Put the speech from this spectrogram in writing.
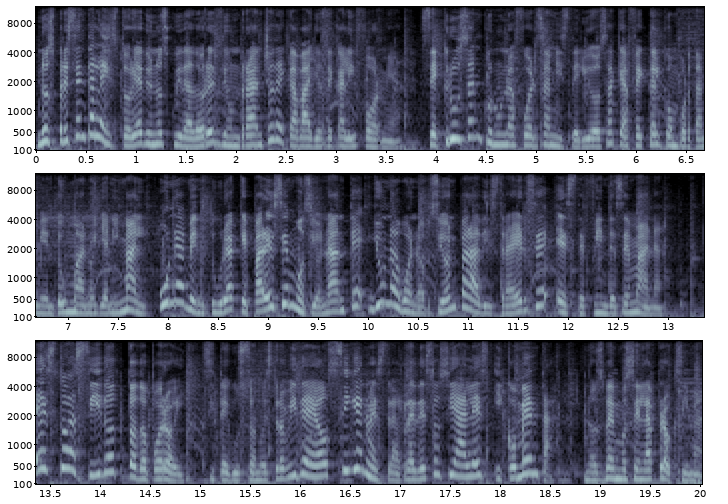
nos presenta la historia de unos cuidadores de un rancho de caballos de California. Se cruzan con una fuerza misteriosa que afecta el comportamiento humano y animal. Una aventura que parece emocionante y una buena opción para distraerse este fin de semana. Esto ha sido todo por hoy. Si te gustó nuestro video, sigue nuestras redes sociales y comenta. Nos vemos en la próxima.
